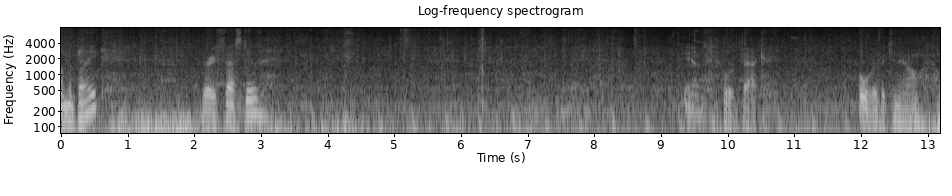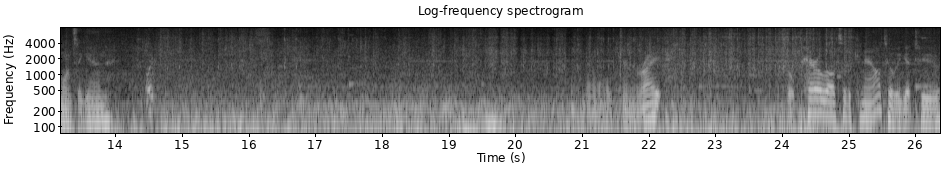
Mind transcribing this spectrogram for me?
on the bike. Very festive. And we're back over the canal once again. And then we'll turn right, go parallel to the canal till we get to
